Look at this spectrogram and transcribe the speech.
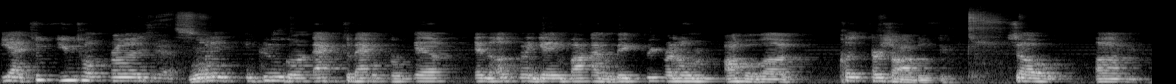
he had two huge home runs. Yes. One in two going back to back with Correa, and the other in Game Five, a big three-run home off of uh, Clint Kershaw, I believe. So. Um,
